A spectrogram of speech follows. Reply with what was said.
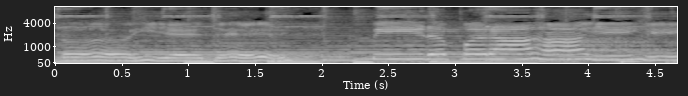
કહીએ જે પીડ પરાઈ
